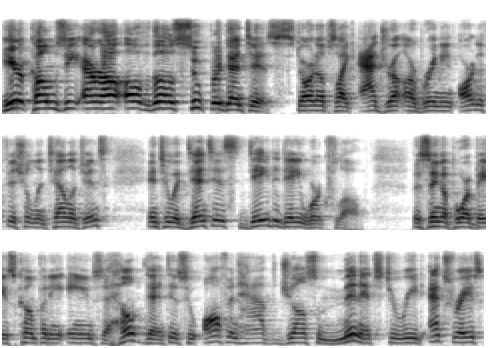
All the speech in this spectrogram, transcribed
Here comes the era of the super dentist. Startups like Adra are bringing artificial intelligence into a dentist's day to day workflow. The Singapore based company aims to help dentists who often have just minutes to read x rays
